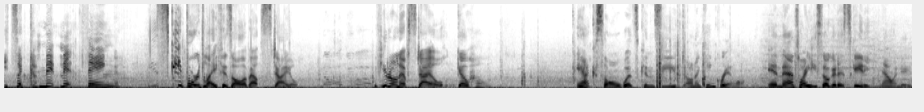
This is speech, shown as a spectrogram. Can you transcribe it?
It's a commitment thing. Skateboard life is all about style. If you don't have style, go home. Axel was conceived on a kink rail, and that's why he's so good at skating nowadays.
